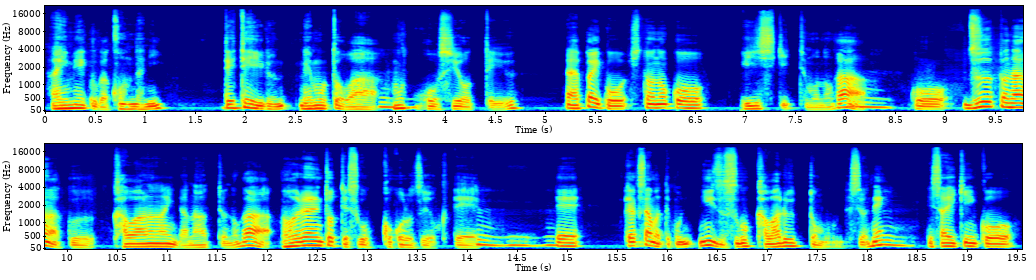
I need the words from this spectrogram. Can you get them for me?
アイメイクがこんなに出ている目元はうん。もっとこうしようっていう、やっぱりこう人のこう美意識っていうものが、うん。こうずっと長く変わらないんだなっていうのがまあ我々にとってすごく心強くて、うんうんでお客様ってこうニーズすごく変わると思うんですよね。最近こう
